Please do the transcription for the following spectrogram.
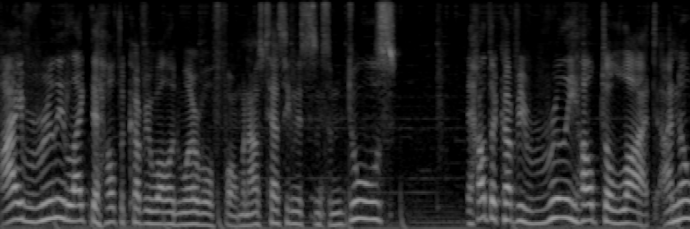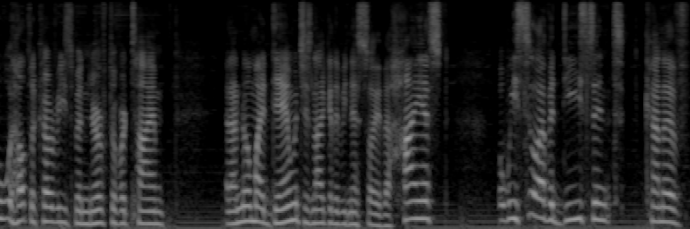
I really like the health recovery while in werewolf form. When I was testing this in some duels, the health recovery really helped a lot. I know health recovery has been nerfed over time, and I know my damage is not going to be necessarily the highest, but we still have a decent kind of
